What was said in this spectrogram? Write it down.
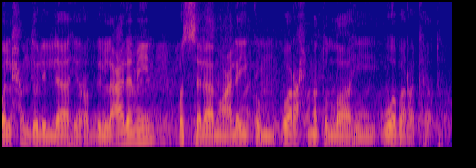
വൽഹംദുലില്ലാഹി റബ്ബിൽ ആലമീൻ. വസ്സലാമു അലൈക്കും വറഹ്മത്തുള്ളാഹി വബറകാതുഹു.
